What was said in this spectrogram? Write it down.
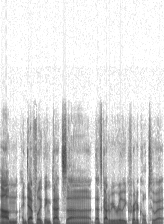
um, i definitely think that's uh, that's got to be really critical to it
